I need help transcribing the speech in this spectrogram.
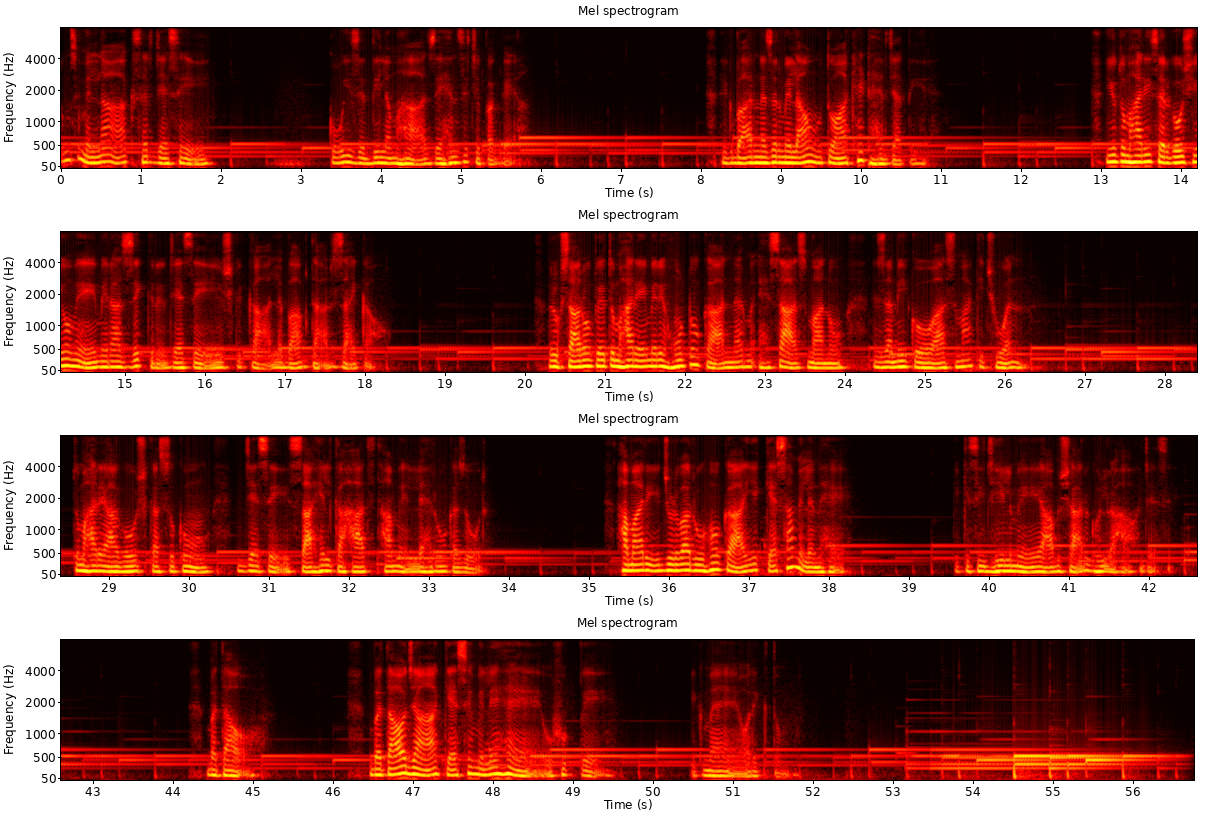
तुमसे मिलना अक्सर जैसे कोई जिद्दी लम्हा जहन से चिपक गया। एक बार नज़र मिलाऊं तो आँखें ठहर जाती है। यूँ तुम्हारी सरगोशियों में मेरा ज़िक्र जैसे इश्क का लबाबदार जायका हो। रुखसारों पे तुम्हारे मेरे होठों का नर्म एहसास मानो जमी को आसमां की छुअन। तुम्हारे आगोश का सुकून जैसे साहिल का हाथ थामे लहरों का ज़ोर। हमारी जुड़वा रूहों का ये कैसा मिलन है कि किसी झील में आबशार घुल रहा हो जैसे। बताओ बताओ जहाँ कैसे मिले हैं उफुक पे एक मैं और एक तुम।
